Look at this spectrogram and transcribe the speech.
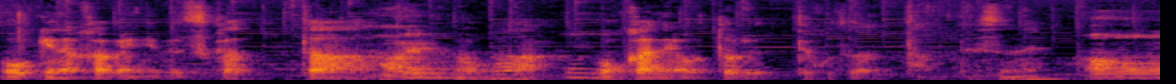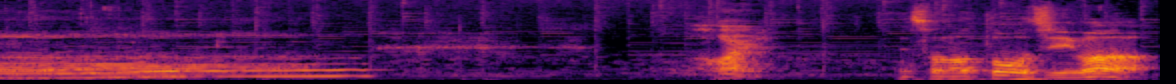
大きな壁にぶつかったはいのが、うんお金を取るってことだったんですね。はい。でその当時は、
